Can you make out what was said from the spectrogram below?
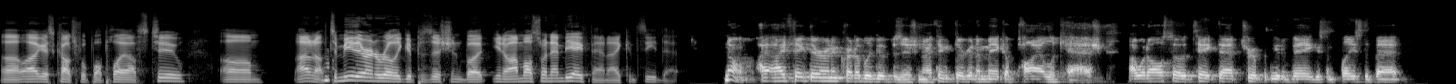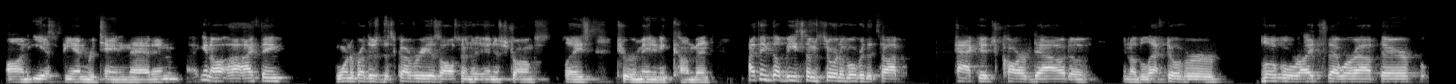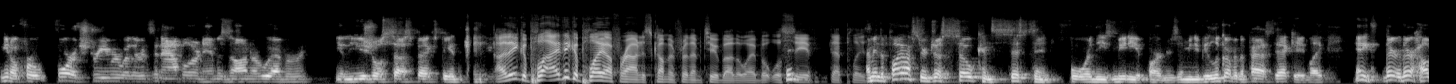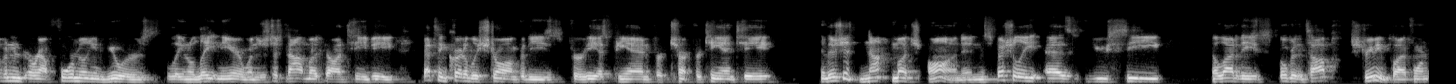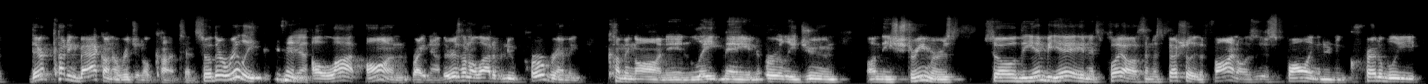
Uh, I guess college football playoffs too. Um, I don't know. To me, they're in a really good position, but you know, I'm also an NBA fan. I concede that. No, I, I think they're in an incredibly good position. I think they're going to make a pile of cash. I would also take that trip with you to Vegas and place the bet on ESPN retaining that. And, you know, I, I think Warner Brothers Discovery is also in a, in a strong place to remain an incumbent. I think there'll be some sort of over the top package carved out of, you know, the leftover local rights that were out there, you know, for, for a streamer, whether it's an Apple or an Amazon or whoever, you know, the usual suspects. Be the- I think a play, I think a playoff round is coming for them too. By the way, but we'll see if that plays. I mean, the playoffs are just so consistent for these media partners. I mean, if you look over the past decade, like any, they're they're hovering around four million viewers, you know, late in the year when there's just not much on TV. That's incredibly strong for these for ESPN for for TNT, and there's just not much on, and especially as you see a lot of these over the top streaming platforms they're cutting back on original content. So there really isn't yeah. a lot on right now. There isn't a lot of new programming coming on in late May and early June on these streamers. So the NBA and its playoffs, and especially the finals, is falling in an incredibly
